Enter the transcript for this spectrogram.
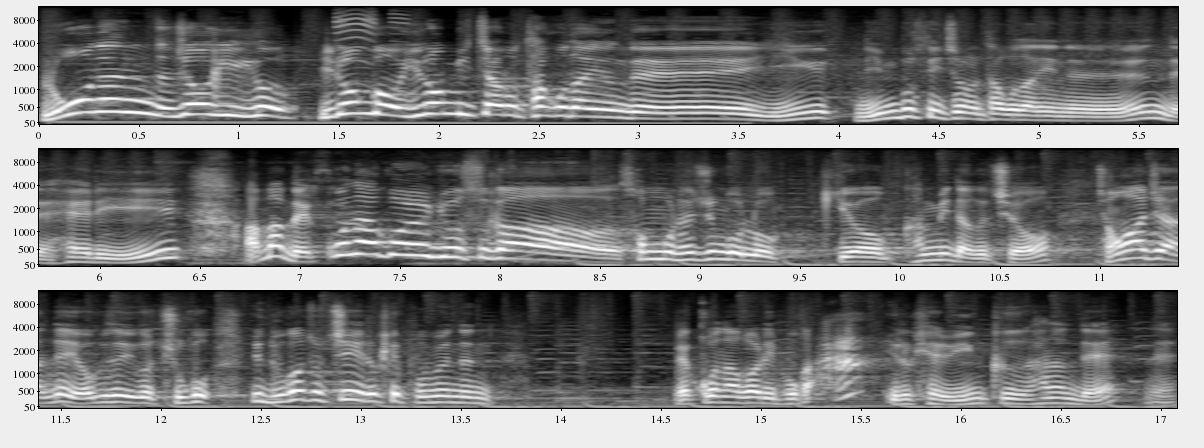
론은 저기 이거 이런 거 이런 빗자루 타고 다니는데 이 님부스 2000을 타고 다니는 네, 해리 아마 맥고나걸 교수가 선물해준 걸로 기억합니다 그렇죠? 정하지 않는데 여기서 이거 주고 누가 줬지 이렇게 보면은 맥고나걸이 보고 아 이렇게 윙크 하는데 네.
